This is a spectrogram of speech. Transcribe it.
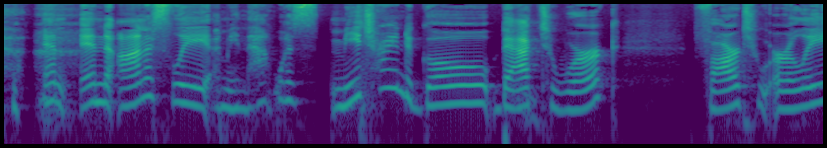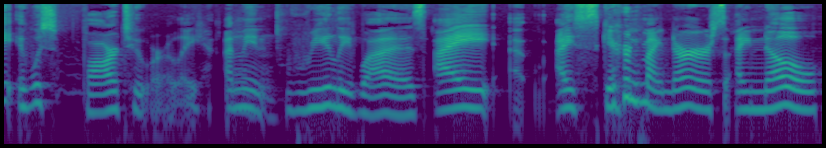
and and honestly, I mean, that was me trying to go back to work far too early. It was far too early. I mean, really was. I I scared my nurse. I know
